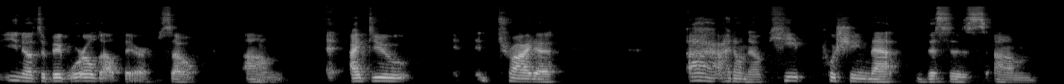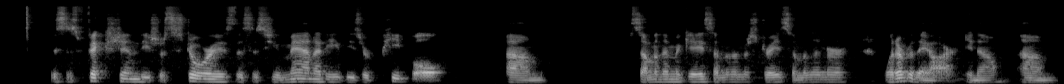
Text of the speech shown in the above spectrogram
you know, it's a big world out there. So um, I do try to uh, I don't know keep pushing that this is um, this is fiction these are stories this is humanity these are people. Um, some of them are gay some of them are straight some of them are whatever they are you know? Um,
